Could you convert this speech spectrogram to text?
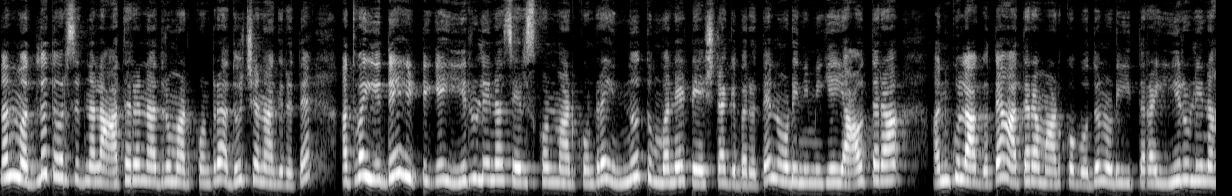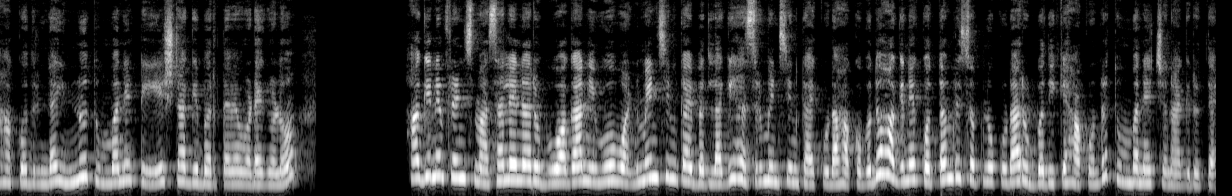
ನಾನು ಮೊದಲು ತೋರಿಸಿದ್ನಲ್ಲ ಆ ಥರನಾದರೂ ಮಾಡಿಕೊಂಡ್ರೆ ಅದು ಚೆನ್ನಾಗಿರುತ್ತೆ. ಅಥವಾ ಇದೇ ಹಿಟ್ಟಿಗೆ ಈರುಳ್ಳಿನ ಸೇರಿಸ್ಕೊಂಡು ಮಾಡಿಕೊಂಡ್ರೆ ಇನ್ನೂ ತುಂಬಾ ಟೇಸ್ಟಾಗಿ ಬರುತ್ತೆ. ನೋಡಿ ನಿಮಗೆ ಯಾವ ಥರ ಅನುಕೂಲ ಆಗುತ್ತೆ. ಆ ಥರ ಮಾಡ್ಕೋಬೋದು. ನೋಡಿ, ಈ ಥರ ಈರುಳ್ಳಿನ ಹಾಕೋದ್ರಿಂದ ಇನ್ನೂ ತುಂಬಾ ಟೇಸ್ಟಾಗಿ ಬರ್ತವೆ ವಡೆಗಳು. ಹಾಗೆಯೇ ಫ್ರೆಂಡ್ಸ್ ಮಸಾಲೆನ ರುಬ್ಬುವಾಗ ನೀವು ಒಣಮೆಣಸಿನ್ಕಾಯಿ ಬದಲಾಗಿ ಹಸಿರು ಮೆಣಸಿನ್ಕಾಯಿ ಕೂಡ ಹಾಕೋಬಹುದು ಹಾಗೆಯೇ ಕೊತ್ತಂಬರಿ ಸೊಪ್ಪನ್ನು ಕೂಡ ರುಬ್ಬೋದಿಕ್ಕೆ ಹಾಕೊಂಡ್ರೆ ತುಂಬಾನೇ ಚೆನ್ನಾಗಿರುತ್ತೆ.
